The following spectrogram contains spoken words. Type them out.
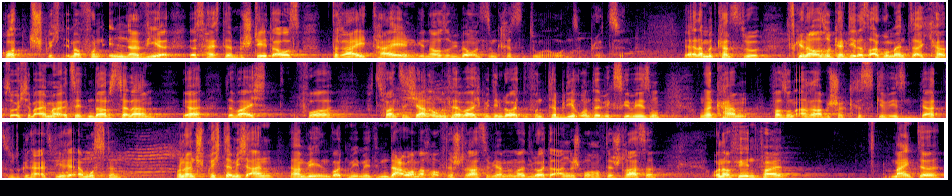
Gott spricht immer von inna, wir. Das heißt, er besteht aus drei Teilen, genauso wie bei uns im Christentum. Oh, unser Blödsinn. Ja, damit kannst du, ist genauso, kennt ihr das Argument, ich habe es euch einmal erzählt in Dar es Salaam, ja, da war ich vor 20 Jahren ungefähr, war ich mit den Leuten von Tablir unterwegs gewesen. Und dann kam, war so ein arabischer Christ gewesen, der hat so getan, als wäre er Muslim. Und dann spricht er mich an, da haben wir, wollten wir mit dem Dauer machen auf der Straße, wir haben immer die Leute angesprochen auf der Straße. Und auf jeden Fall meinte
